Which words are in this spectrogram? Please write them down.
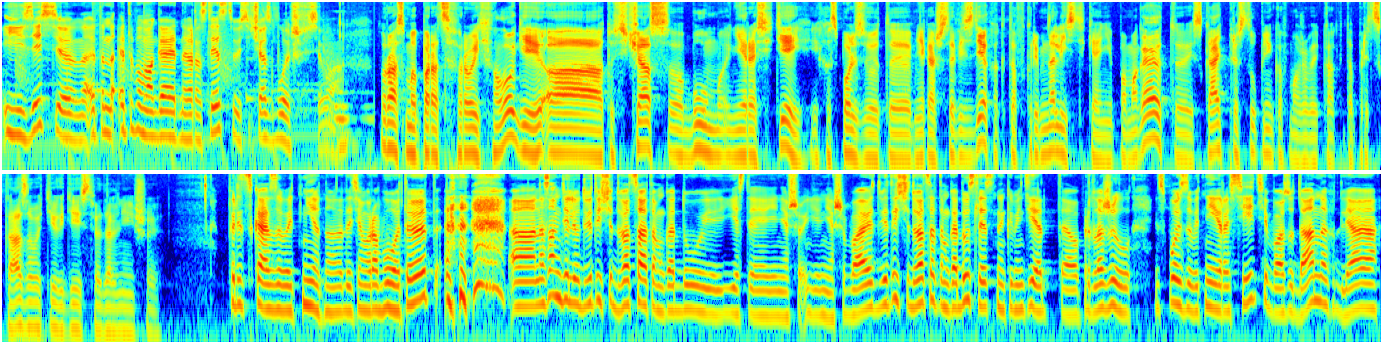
И здесь это, это помогает, наверное, следствию сейчас больше всего. Ну, раз мы про цифровые технологии, а, то сейчас бум нейросетей, их используют, мне кажется, везде, как-то в криминалистике они помогают искать преступников, может быть, как-то предсказывать их действия дальнейшие предсказывать нет, но над этим работают. А, на самом деле в 2020 году, если я не, ошибаюсь, в 2020 году Следственный комитет э, предложил использовать нейросети, базу данных для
